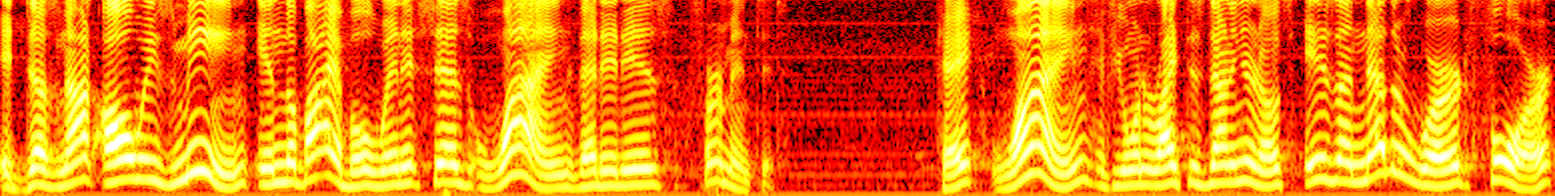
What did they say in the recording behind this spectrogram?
It does not always mean in the Bible when it says wine that it is fermented. Okay? Wine, if you want to write this down in your notes, is another word for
